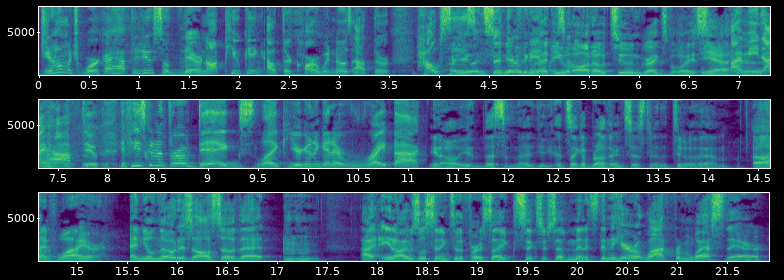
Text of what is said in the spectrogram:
Do you know how much work I have to do so they're not puking out their car windows, at their houses? Are you insinuating that you auto tune Greg's voice? Yeah. I mean, I have to. If he's going to throw digs, like you're going to get it right back. you know, listen, it's like a brother and sister, the two of them. Um, Live wire. And you'll notice also that I, you know, I was listening to the first like six or seven minutes. Didn't hear a lot from Wes there,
